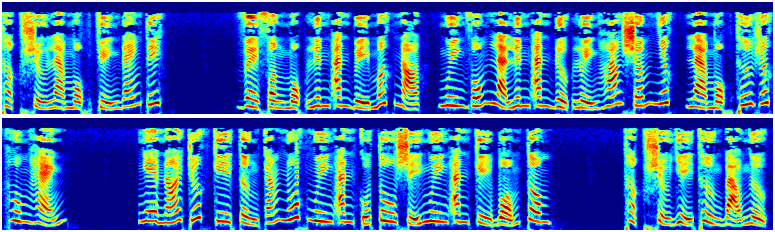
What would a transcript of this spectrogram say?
Thật sự là một chuyện đáng tiếc. Về phần một Linh Anh bị mất nọ, nguyên vốn là Linh Anh được luyện hóa sớm nhất là một thứ rất hung hãn. Nghe nói trước kia từng cắn nuốt Nguyên Anh của tu sĩ Nguyên Anh kỳ bổn tôm. Thật sự dị thường bạo ngược.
